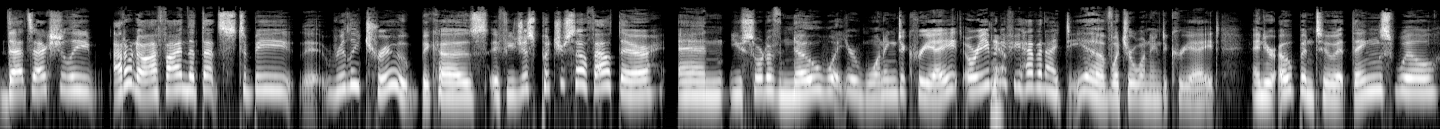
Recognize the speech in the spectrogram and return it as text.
that's actually, I don't know, I find that that's to be uh, really true because if you just put yourself out there and you sort of know what you're wanting to create, or even yeah. if you have an idea of what you're wanting to create and you're open to it, things will,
